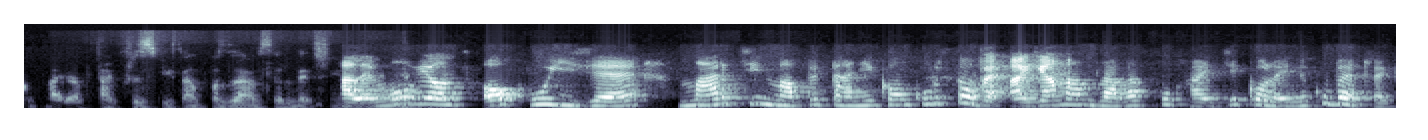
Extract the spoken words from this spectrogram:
pozdrawiam, tak, wszystkich tam pozdrawiam serdecznie. Ale mówiąc o quizie, Marcin ma pytanie konkursowe, a ja mam dla Was, słuchajcie, kolejny kubeczek.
